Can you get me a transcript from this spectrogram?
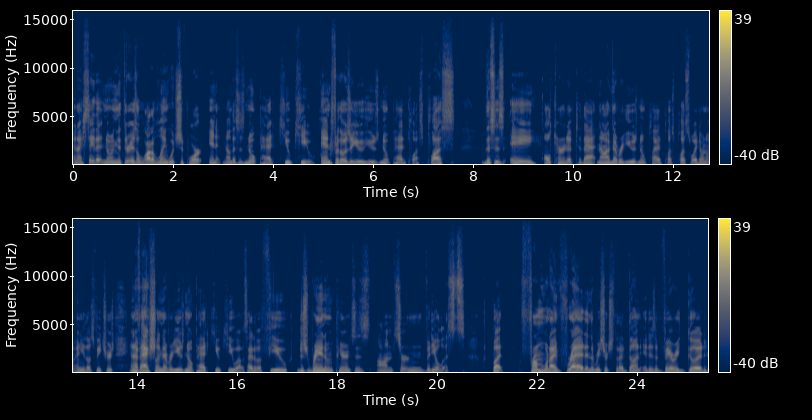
And I say that knowing that there is a lot of language support in it. Now this is Notepadqq. And for those of you who use Notepad++, this is a alternative to that. Now I've never used Notepad++, so I don't know any of those features, and I've actually never used Notepadqq outside of a few just random appearances on certain video lists. But from what I've read and the research that I've done, it is a very good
